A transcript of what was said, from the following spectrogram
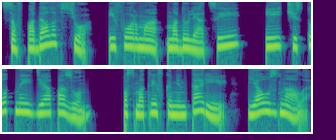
Совпадало все, и форма модуляции, и частотный диапазон. Посмотрев комментарии, я узнала,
